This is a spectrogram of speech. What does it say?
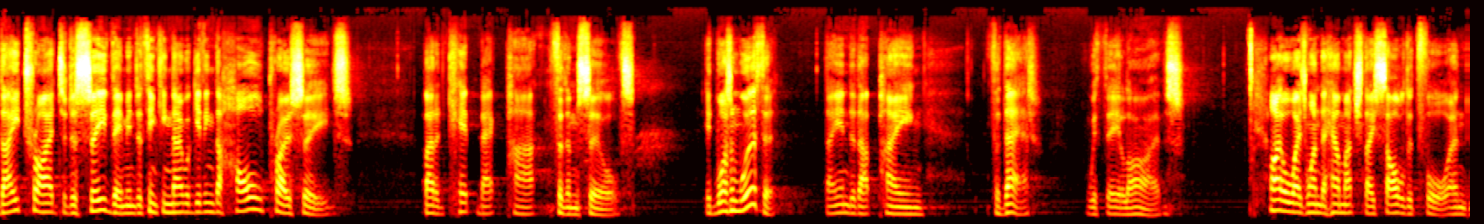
they tried to deceive them into thinking they were giving the whole proceeds, but had kept back part for themselves. It wasn't worth it. They ended up paying for that with their lives. I always wonder how much they sold it for and,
